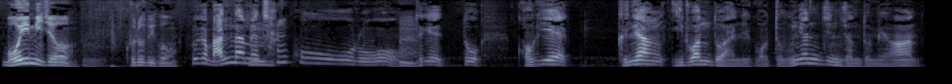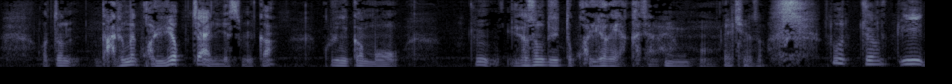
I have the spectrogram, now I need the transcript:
모임이죠. 그룹이고 그러니까 만나면 창구로 음. 되게 또 거기에 그냥 일원도 아니고 어떤 운영진 정도면 어떤 나름의 권력자 아니겠습니까? 그러니까 뭐 좀 여성들이 또 권력에 약하잖아요. 음, 어, 그렇죠. 그래서 또좀이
